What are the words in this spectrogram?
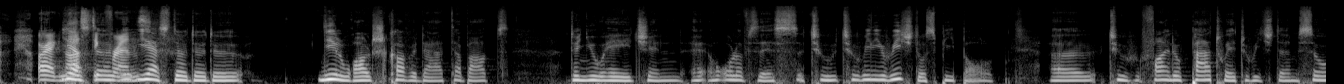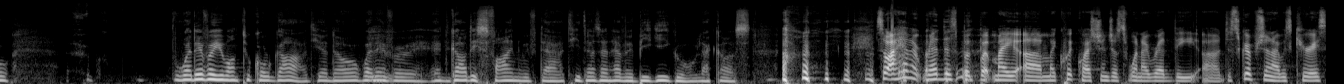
our agnostic yes, the, friends. yes, the, the, the Neale Walsch covered that about the New Age and uh, all of this to to really reach those people uh, to find a pathway to reach them. So, uh, whatever you want to call God, you know, whatever, mm-hmm. and God is fine with that. He doesn't have a big ego like us. so I haven't read this book, but my uh, my quick question, just when I read the uh, description, I was curious:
